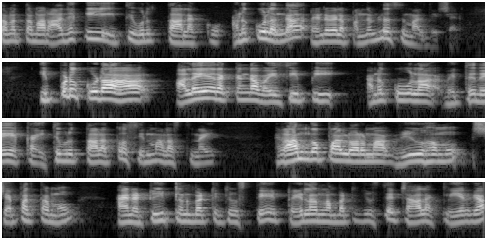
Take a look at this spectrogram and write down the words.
తమ తమ రాజకీయ ఇతివృత్తాలకు అనుకూలంగా రెండు వేల పంతొమ్మిదిలో సినిమాలు తీశారు. ఇప్పుడు కూడా అలే రకంగా వైసీపీ అనుకూల వ్యతిరేక ఇతివృత్తాలతో సినిమాలు వస్తున్నాయి. రామ్ గోపాల్ వర్మ వ్యూహము శపథము ఆయన ట్వీట్లను బట్టి చూస్తే ట్రైలర్లను బట్టి చూస్తే చాలా క్లియర్గా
